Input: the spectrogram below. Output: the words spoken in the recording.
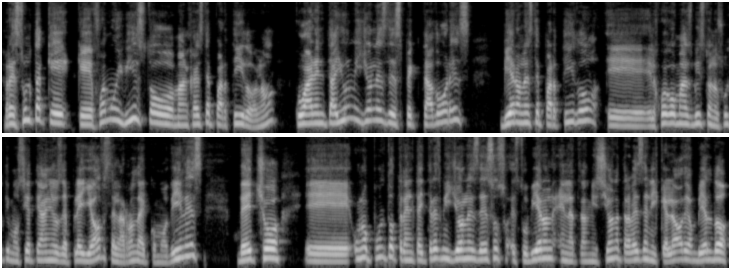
resulta que, que fue muy visto, Manja, este partido, ¿no? 41 millones de espectadores vieron este partido, eh, el juego más visto en los últimos siete años de playoffs, en la ronda de comodines. De hecho, 1.33 eh, millones de esos estuvieron en la transmisión a través de Nickelodeon, viendo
